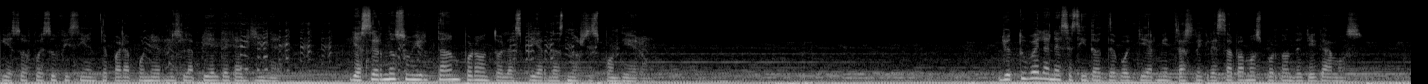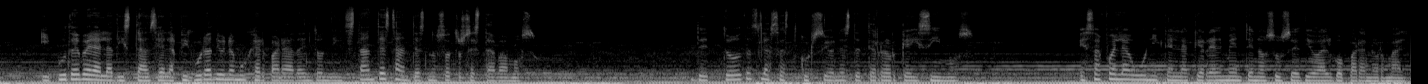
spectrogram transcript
Y eso fue suficiente para ponernos la piel de gallina y hacernos huir tan pronto las piernas nos respondieron. Yo tuve la necesidad de voltear mientras regresábamos por donde llegamos, y pude ver a la distancia la figura de una mujer parada en donde instantes antes nosotros estábamos. De todas las excursiones de terror que hicimos, esa fue la única en la que realmente nos sucedió algo paranormal.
